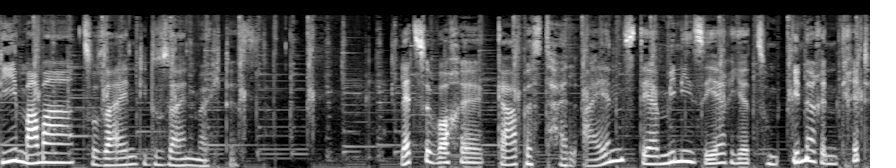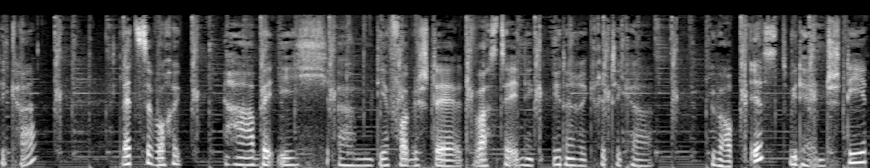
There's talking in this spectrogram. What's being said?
die Mama zu sein, die du sein möchtest. Letzte Woche gab es Teil 1 der Miniserie zum inneren Kritiker. Letzte Woche habe ich ähm, dir vorgestellt, was der innere Kritiker überhaupt ist, wie der entsteht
